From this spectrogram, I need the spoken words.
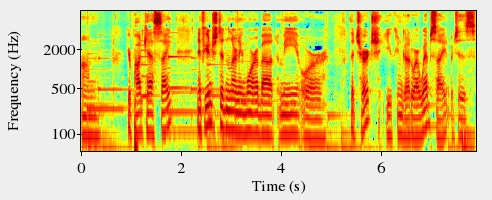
on your podcast site. And if you're interested in learning more about me or the church, you can go to our website, which is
